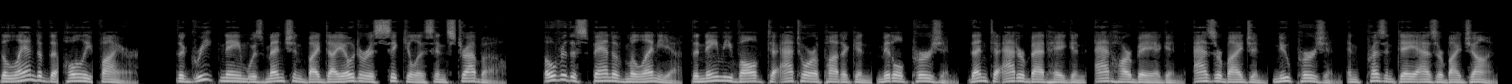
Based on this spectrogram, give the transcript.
the land of the holy fire. The Greek name was mentioned by Diodorus Siculus and Strabo. Over the span of millennia, the name evolved to Atorapatakan Middle Persian, then to Adarbadhagan, Adharbayagan, Azerbaijan New Persian and present-day Azerbaijan.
